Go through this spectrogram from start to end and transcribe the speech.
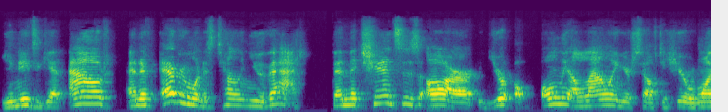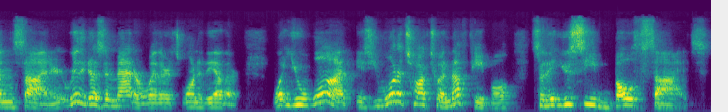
You need to get out. And if everyone is telling you that, then the chances are you're only allowing yourself to hear one side. And it really doesn't matter whether it's one or the other. What you want is you want to talk to enough people so that you see both sides,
